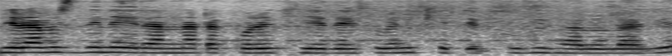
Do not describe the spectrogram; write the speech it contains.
নিরামিষ দিনে এই রান্নাটা করে খেয়ে দেখবেন, খেতে খুবই ভালো লাগে।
